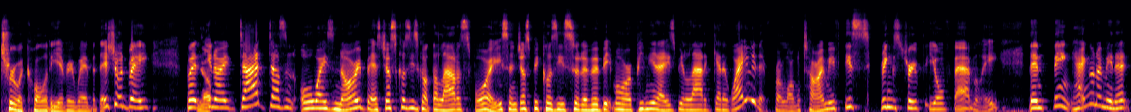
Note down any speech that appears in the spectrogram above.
true equality everywhere, but there should be. But, you know, dad doesn't always know best just because he's got the loudest voice and just because he's sort of a bit more opinionated, he's been allowed to get away with it for a long time. If this rings true for your family, then think, hang on a minute.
